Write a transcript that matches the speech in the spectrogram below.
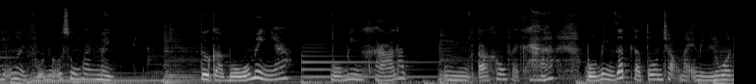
những người phụ nữ xung quanh mình. Từ cả bố mình nhá bố mình khá là à, không phải khá bố mình rất là tôn trọng mẹ mình luôn.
